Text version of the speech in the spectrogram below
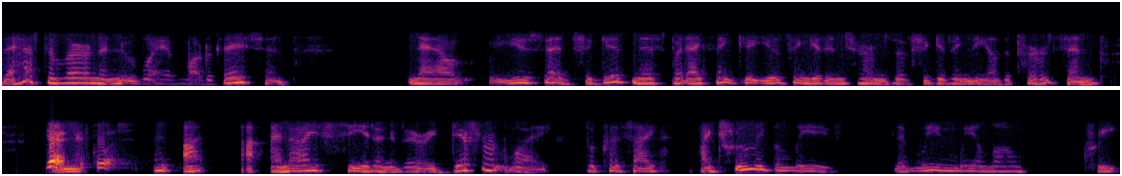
they have to learn a new way of motivation. Now, you said forgiveness, but I think you're using it in terms of forgiving the other person. Yes, And- of course. And I, I and I see it in a very different way because I I truly believe that we and we alone cre-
